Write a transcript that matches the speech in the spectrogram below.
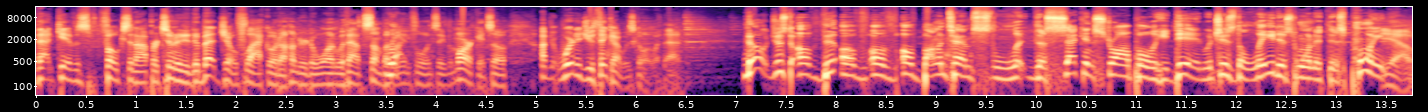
that gives folks an opportunity to bet Joe Flacco at 100 to one without somebody Right. influencing the market. So, I'm, where did you think I was going with that? No, just of the of of of Bontemps the second straw poll he did, which is the latest one at this point. Yeah.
